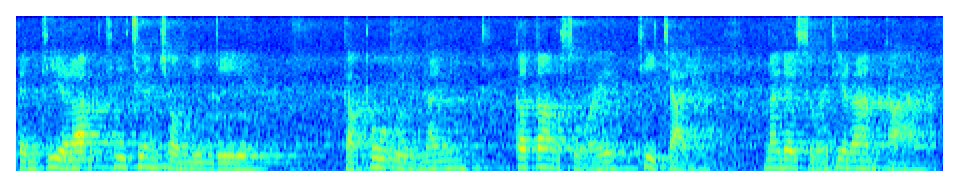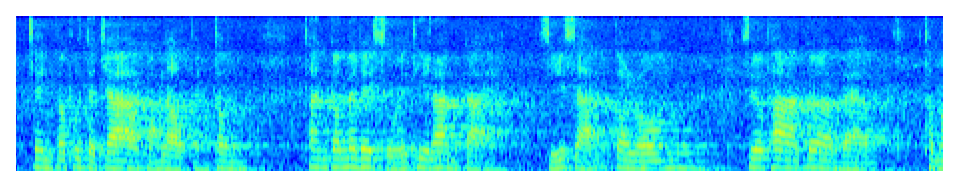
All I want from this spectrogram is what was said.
เป็นที่รักที่ชื่นชมยินดี กับผู้อื่นนั้น ก็ต้องสวยที่ใจ ไม่ได้สวยที่ร่างกาย เช่น พระพุทธเจ้าของเราเป็นต้น ท่านก็ไม่ได้สวยที่ร่างกาย ศีรษะก็โลนเสื้อผ้าก็แบบธรรม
